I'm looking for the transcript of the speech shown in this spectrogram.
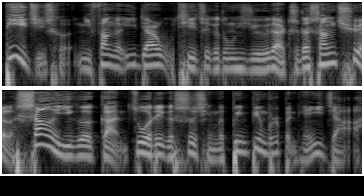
，B 级车，你放个 1.5T 这个东西就有点值得商榷了。上一个敢做这个事情的，并并不是本田一家啊，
